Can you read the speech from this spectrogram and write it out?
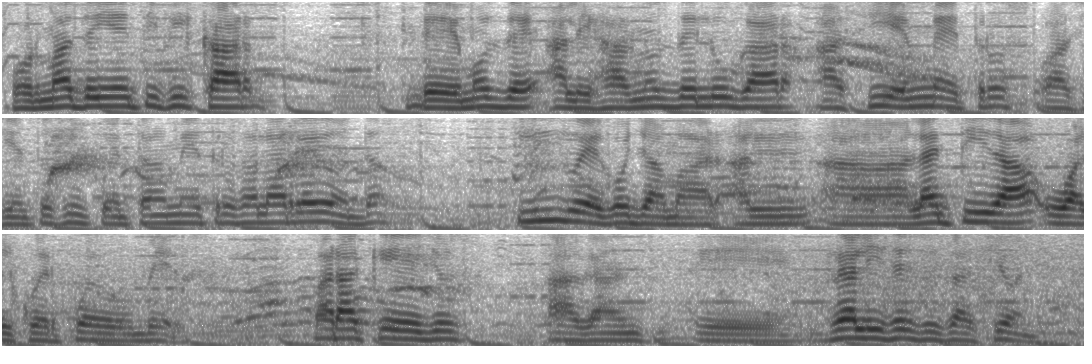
Formas de identificar, debemos de alejarnos del lugar a 100 metros o a 150 metros a la redonda y luego llamar a la entidad o al cuerpo de bomberos para que ellos hagan, eh, realicen sus acciones.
